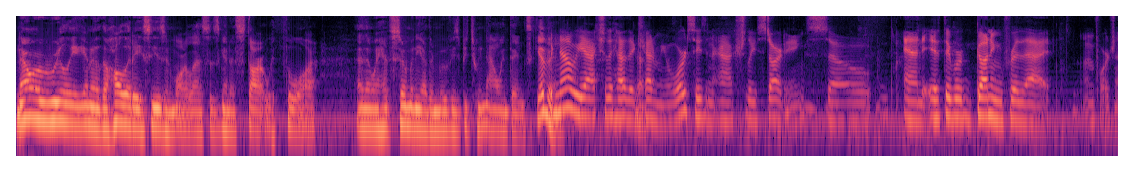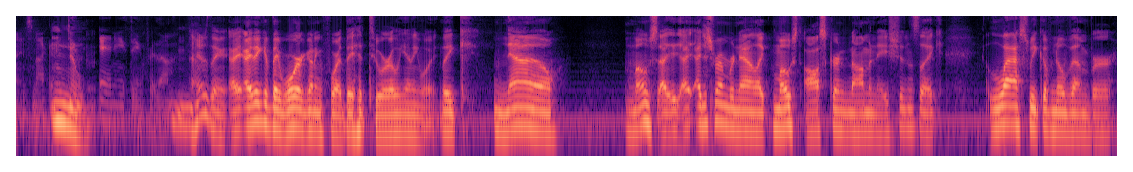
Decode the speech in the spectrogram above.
now we're really, you know, the holiday season more or less is going to start with Thor, and then we have so many other movies between now and Thanksgiving. Now we actually have the Academy Award season actually starting. So, and if they were gunning for that, unfortunately, it's not going to No. do anything for them. Here's the thing. I, I think if they were gunning for it, they hit too early anyway. Like now, most I, I I just remember now like most Oscar nominations like last week of November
